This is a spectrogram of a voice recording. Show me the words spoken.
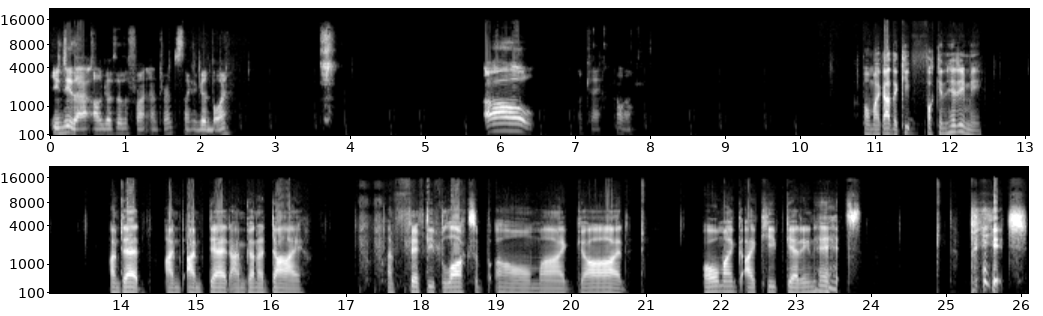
You do that, I'll go through the front entrance like a good boy. Oh! Okay, oh hello. oh my god, they keep fucking hitting me. I'm dead. I'm I'm dead. I'm gonna die. I'm 50 blocks ab- Oh my god. Oh my I keep getting hit. Bitch.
